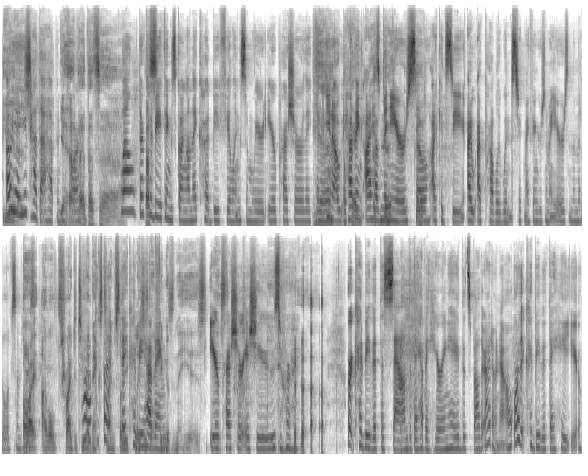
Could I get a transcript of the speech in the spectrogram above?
ears? Oh yeah, you've had that happen yeah, before. that, that's uh Well, there could be things going on. They could be feeling some weird ear pressure. They could, Yeah, you know, okay, having. I have many ears, so good. I could see. I, I probably wouldn't stick my fingers in my ears in the middle of somebody's All right, I will try to do Well, that next time they somebody could be places their having fingers in their ears. ear Yes. pressure issues, or or it could be that the sound that they have a hearing aid that's bothering. I don't know, or it could be that they hate you.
